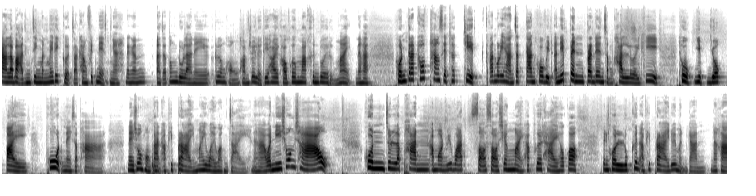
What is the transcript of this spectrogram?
การระบาดจริง ๆ มันไม่ได้เกิดจากทางฟิตเนสไงดังนั้นอาจจะต้องดูแลในเรื่องของความช่วยเหลือที่ให้เขาเพิ่มมากขึ้นด้วยหรือไม่นะคะ ผลกระทบทางเศรษฐกิจ การบริหารจัดการโควิด อันนี้เป็นประเด็นสำคัญเลยที่ถูกหยิบยกไปพูดในสภา ในช่วงของการอภิปรายไม่ไว้วางใจนะคะวันนี้ช่วงเช้า คุณจุลพันธ์อมรวิวัฒสสเชียงใหม่พักเพื่อไทยเขาก็เป็นคนลุกขึ้นอภิปรายด้วยเหมือนกันนะคะ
